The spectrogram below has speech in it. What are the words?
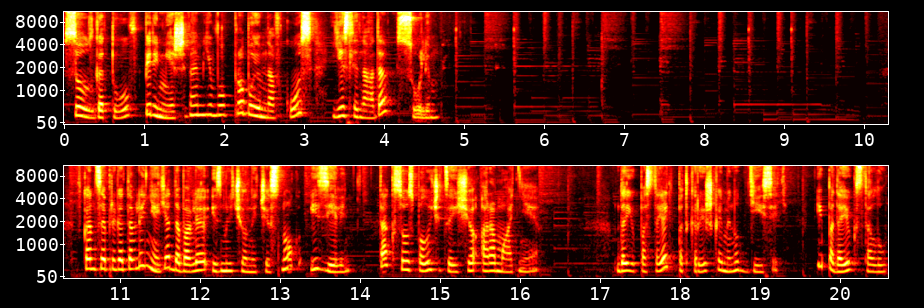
Соус готов, перемешиваем его, пробуем на вкус, если надо, солим. В конце приготовления я добавляю измельченный чеснок и зелень, так соус получится еще ароматнее. Даю постоять под крышкой минут 10 и подаю к столу.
